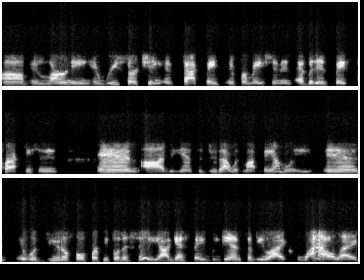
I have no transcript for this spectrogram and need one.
um, and learning and researching and fact-based information and evidence-based practices And I began to do that with my family. And it was beautiful for people to see. I guess they began to be like, wow, like,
